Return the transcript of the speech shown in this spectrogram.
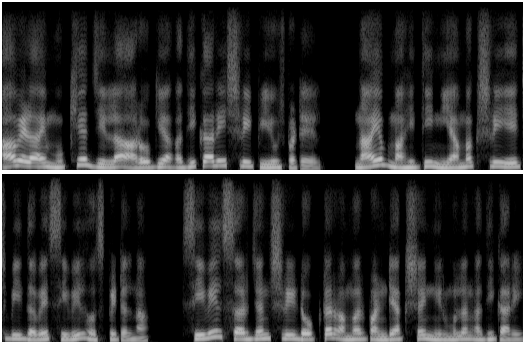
આ વેળાએ મુખ્ય જિલ્લા આરોગ્ય અધિકારી શ્રી પિયુષ પટેલ નાયબ માહિતી નિયામક Shri H B Dave civil હોસ્પિટલના civil surgeon Shri doctor Amar પંડ્યાક્ષય નિર્મૂલન અધિકારી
